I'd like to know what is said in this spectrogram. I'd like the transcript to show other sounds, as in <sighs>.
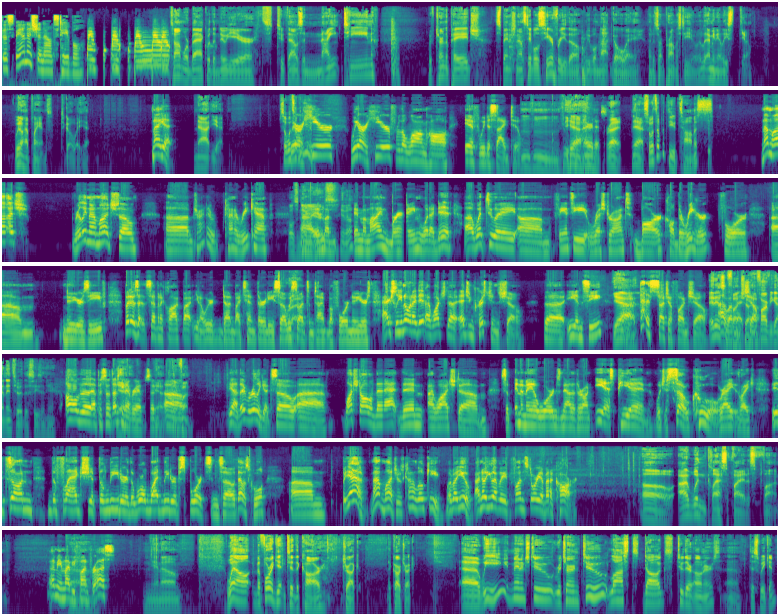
The Spanish announce table. Tom, we're back with a new year. It's 2019. We've turned the page. The Spanish announce table is here for you, though. We will not go away. That is our promise to you. I mean, at least, you know, we don't have plans to go away yet. Not yet. Not yet. So what's we are with you? here. We are here for the long haul if we decide to. Mm-hmm. <laughs> Yeah. There it is. Right. Yeah. So what's up with you, Thomas? Not much. Really, not much. So uh, I'm trying to kind of recap Well, uh, Year's, in my you know? in my mind brain what I did. Uh, went to a um, fancy restaurant bar called the Rieger for um, New Year's Eve, but it was at seven o'clock. But you know we were done by ten thirty, so we still had some time before New Year's. Actually, you know what I did? I watched uh, Edge and Christian's show. The ENC, Yeah. Uh, that is such a fun show. it is I a fun that show. How far have you gotten into it this season here? All the episodes. I've seen every episode. Yeah, they're Um, fun. yeah, they were really good. So uh, watched all of that. Then I watched um, some MMA awards now that they're on ESPN, which is so cool, right? Like it's on the flagship, the leader, the worldwide leader of sports, and so that was cool. Um, but yeah, not much. It was kind of low key. What about you? I know you have a fun story about a car. Oh, I wouldn't classify it as fun. I mean, it might be fun Uh, for us. You know. Well, before I get into the car truck, the car truck, uh, we managed to return two lost dogs to their owners uh, this weekend.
